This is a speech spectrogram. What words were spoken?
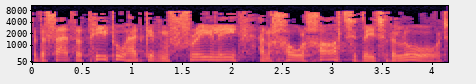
with the fact that people had given freely and wholeheartedly to the Lord.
